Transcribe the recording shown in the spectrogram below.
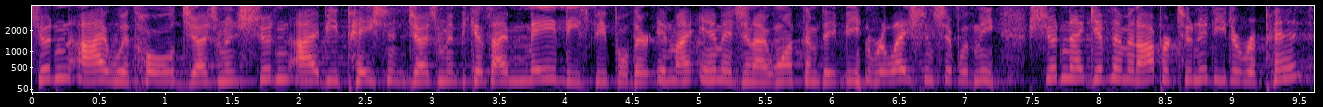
Shouldn't I withhold judgment? Shouldn't I be patient judgment? Because I made these people, they're in my image, and I want them to be in relationship with me. Shouldn't I give them an opportunity to repent?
